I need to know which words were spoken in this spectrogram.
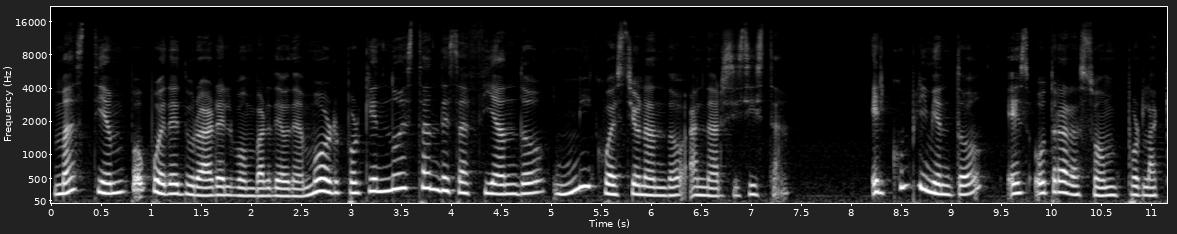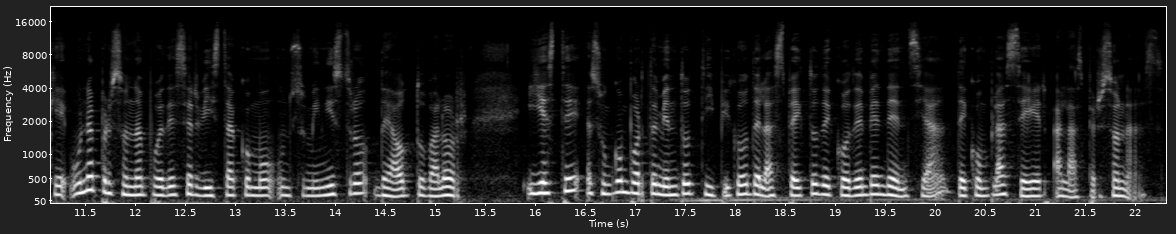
más tiempo puede durar el bombardeo de amor porque no están desafiando ni cuestionando al narcisista. El cumplimiento es otra razón por la que una persona puede ser vista como un suministro de alto valor, y este es un comportamiento típico del aspecto de codependencia de complacer a las personas.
